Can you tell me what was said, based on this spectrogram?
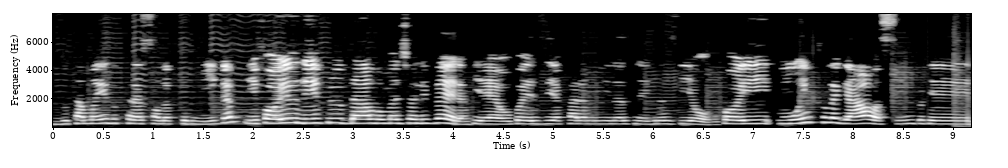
Do Tamanho do Coração da Formiga, e foi o livro da Luma de Oliveira, que é o Poesia para Meninas Negras e Outros. Foi muito legal, assim, porque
